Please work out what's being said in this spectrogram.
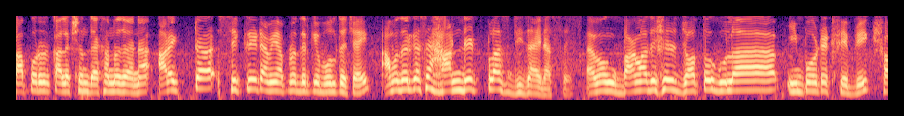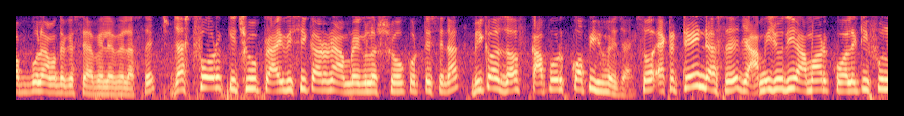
কাপড়ের কালেকশন দেখানো যায় না। আরেকটা সিক্রেট আমি আপনাদেরকে বলতে চাই, আমাদের কাছে হান্ড্রেড প্লাস ডিজাইন আছে এবং বাংলাদেশের যতগুলা ইম্পোর্টেড ফেব্রিক সবগুলো আমাদের কাছে অ্যাভেলেবেল আছে। জাস্ট ফর কিছু প্রাইভেসি কারণে আমরা এগুলো শো করতেছি না বিকজ অফ কাপড় কপি হয়ে যায়। সো একটা ট্রেন্ড আছে যে আমি যদি আমার কোয়ালিটিফুল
